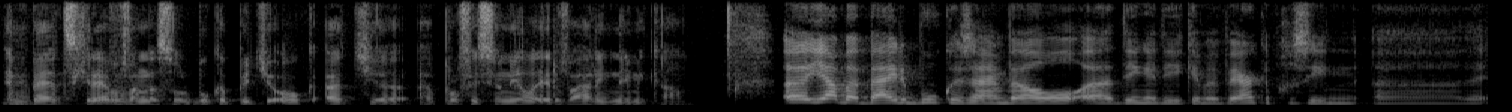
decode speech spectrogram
En ja. bij het schrijven van dat soort boeken put je ook uit je uh, professionele ervaring, neem ik aan. ja, bij beide boeken zijn wel dingen die ik in mijn werk heb gezien de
